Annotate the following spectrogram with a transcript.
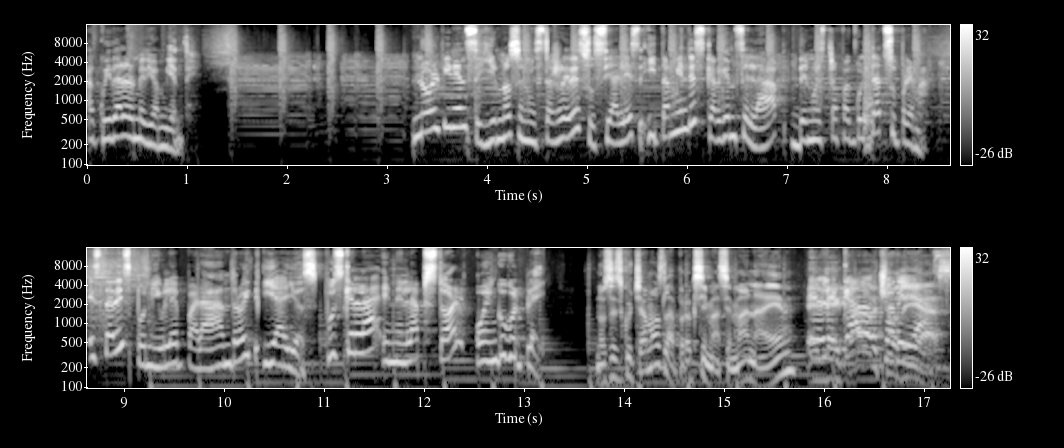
a cuidar al medio ambiente. No olviden seguirnos en nuestras redes sociales y también descárguense la app de nuestra Facultad Suprema. Está disponible para Android y iOS. Búsquenla en el App Store o en Google Play. Nos escuchamos la próxima semana en El de cada ocho días.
